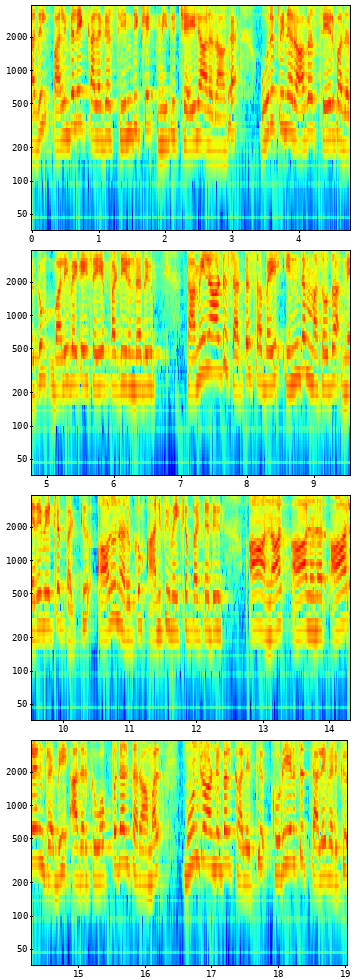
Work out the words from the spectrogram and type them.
அதில் பல்கலைக்கழக சிண்டிகேட் நிதி செயலாளராக உறுப்பினராக சேர்வதற்கும் வழிவகை செய்யப்பட்டிருந்தது. தமிழ்நாடு சட்டசபையில் இந்த மசோதா நிறைவேற்றப்பட்டு ஆளுநருக்கும் அனுப்பி வைக்கப்பட்டது. ஆனால் ஆளுநர் ஆர் என் ரவி அதற்கு ஒப்புதல் தராமல் மூன்றாண்டுகள் கழித்து குடியரசுத் தலைவருக்கு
